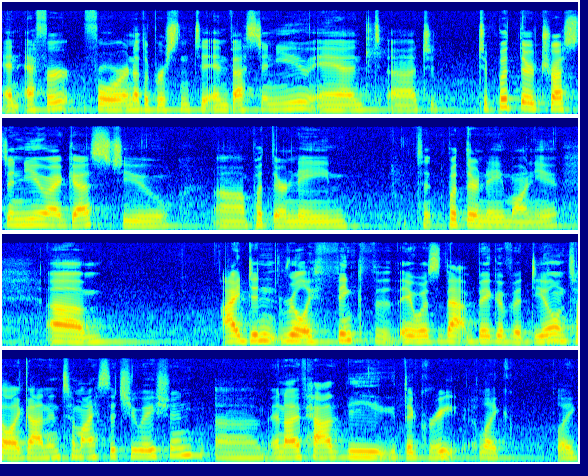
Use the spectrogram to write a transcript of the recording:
and effort for another person to invest in you and uh, to, to put their trust in you, I guess, to uh, put their name to put their name on you. Um, I didn't really think that it was that big of a deal until I got into my situation, um, and I've had the the great like like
